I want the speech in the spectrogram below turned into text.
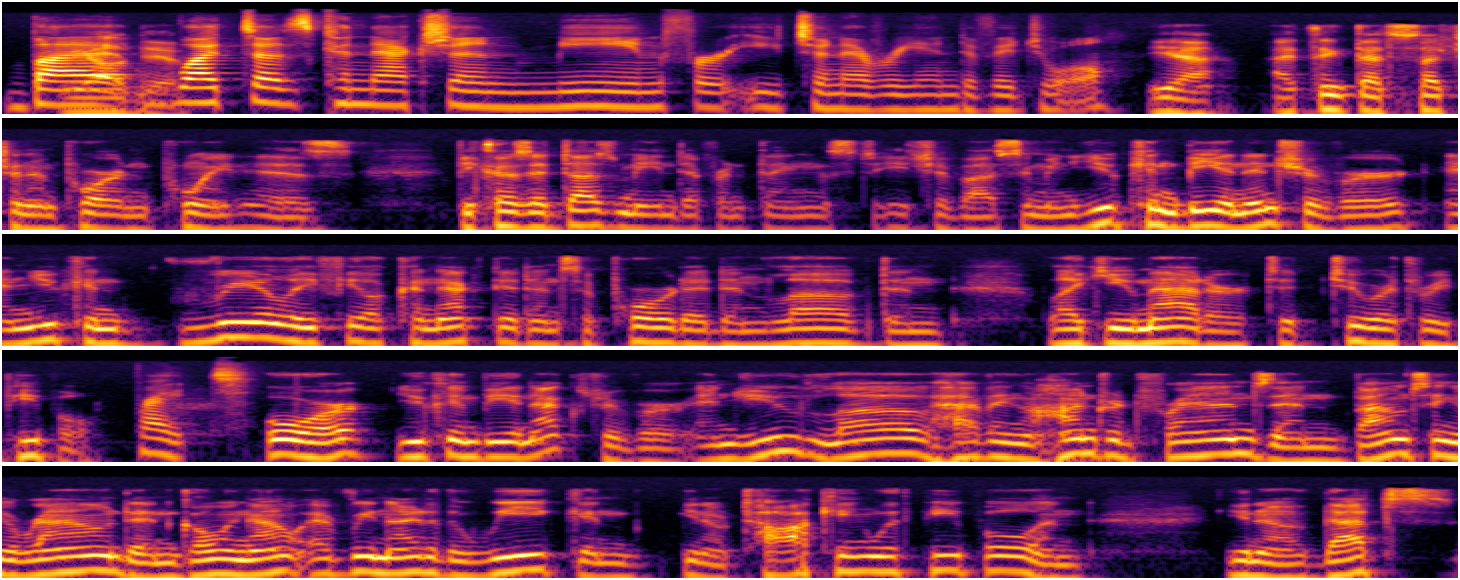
but do. what does connection mean for each and every individual? Yeah, I think that's such an important point is because it does mean different things to each of us. I mean, you can be an introvert and you can really feel connected and supported and loved and like you matter to two or three people. Right. Or you can be an extrovert and you love having a hundred friends and bouncing around and going out every night of the week and you know talking with people and you know that's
